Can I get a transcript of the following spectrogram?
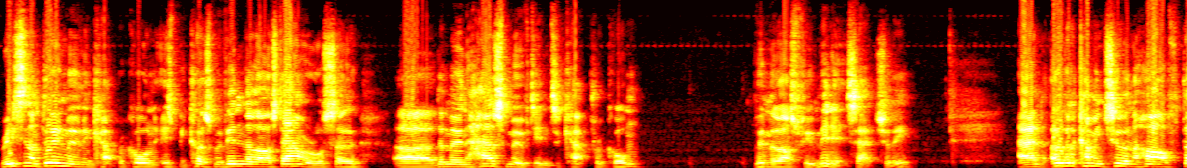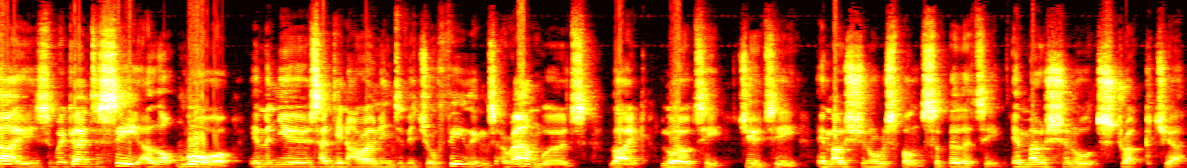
Reason I'm doing moon in Capricorn is because within the last hour or so, uh, the moon has moved into Capricorn within the last few minutes actually. And over the coming two and a half days, we're going to see a lot more in the news and in our own individual feelings around words like loyalty, duty, emotional responsibility, emotional structure.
